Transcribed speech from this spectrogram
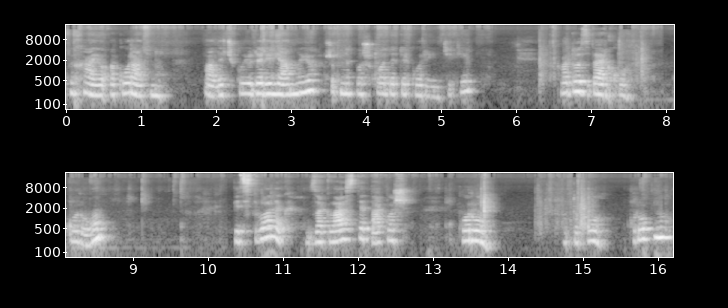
Пропихаю акуратно паличкою дерев'яною, щоб не пошкодити корінчики. Кладу зверху кору. Під стволик закласти також кору. Отаку крупну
